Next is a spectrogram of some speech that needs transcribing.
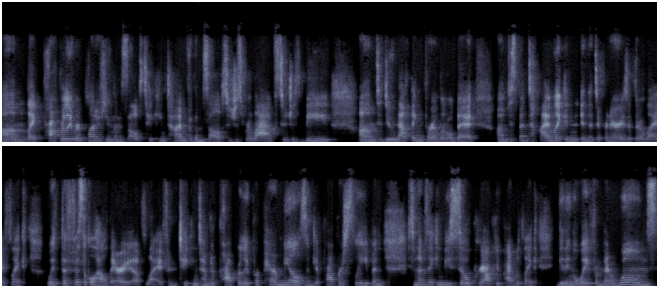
um, like properly replenishing themselves, taking time for themselves to just relax, to just be, um, to do nothing for a little bit, um, to spend time like in, in the different areas of their life, like with the physical health area of life and taking time to properly prepare meals and get proper sleep. And sometimes they can be so preoccupied with like getting away from their wounds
